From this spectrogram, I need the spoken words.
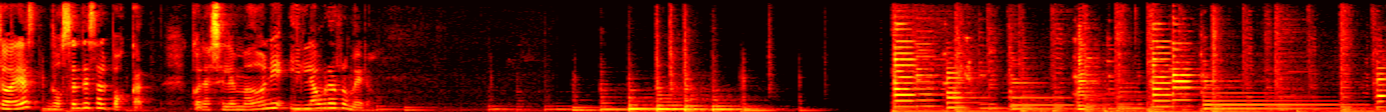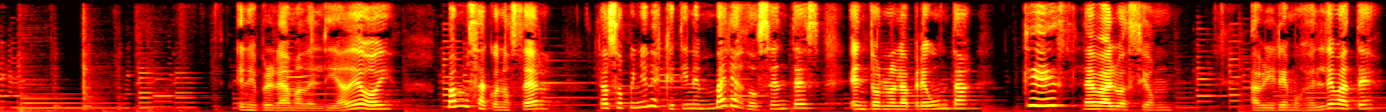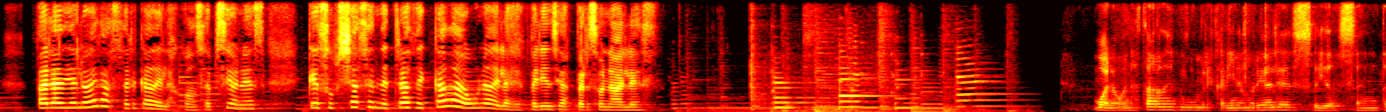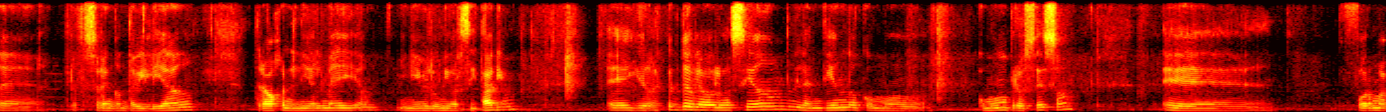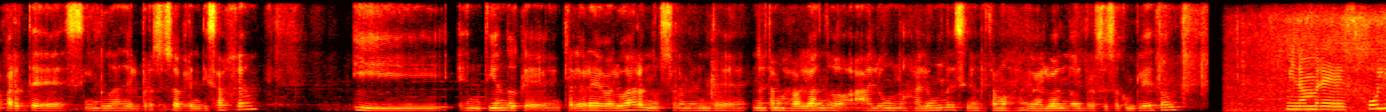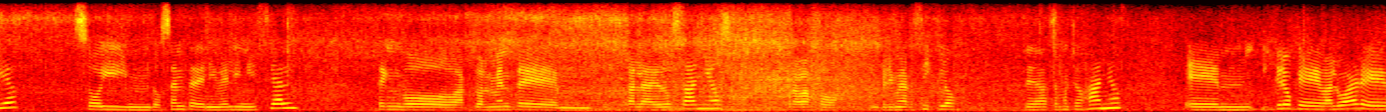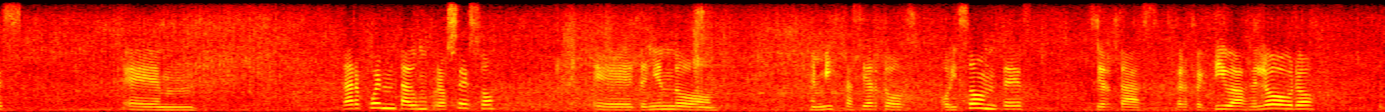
Esto es Docentes al Postcat con Ayelen Madoni y Laura Romero. En el programa del día de hoy vamos a conocer las opiniones que tienen varias docentes en torno a la pregunta ¿qué es la evaluación? Abriremos el debate para dialogar acerca de las concepciones que subyacen detrás de cada una de las experiencias personales. Bueno, buenas tardes, mi nombre es Karina Morales, soy docente, profesora en contabilidad, trabajo en el nivel medio y nivel universitario. Eh, y respecto a la evaluación, la entiendo como, un proceso. Eh, forma parte sin duda del proceso de aprendizaje. Y entiendo que, a la hora de evaluar no solamente no estamos evaluando alumnos, alumnas, sino que estamos evaluando el proceso completo. Mi nombre es Julia, soy docente de nivel inicial, tengo actualmente mm, sala de dos años, trabajo en primer ciclo desde hace muchos años. Em, y creo que evaluar es em, dar cuenta de un proceso eh, teniendo en vista ciertos horizontes, ciertas perspectivas de logro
